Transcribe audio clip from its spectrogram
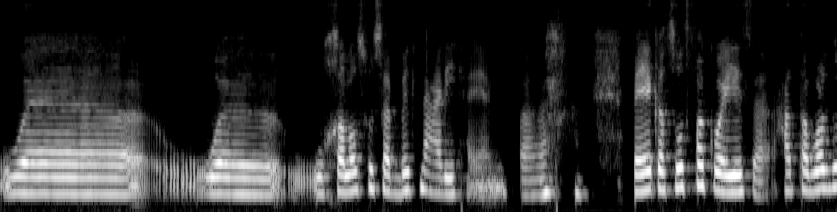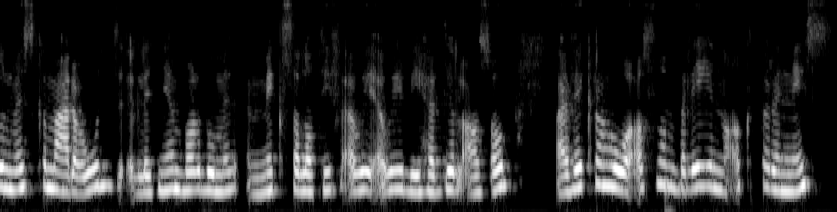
و... و... وخلاص وثبتنا عليها يعني. ف... فهي كانت صدفة كويسة. حتى برضو المسك مع العود الاتنين برضو mix لطيف قوي قوي بيهدي الأعصاب. على فكرة هو أصلا بلاقي إن أكتر الناس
